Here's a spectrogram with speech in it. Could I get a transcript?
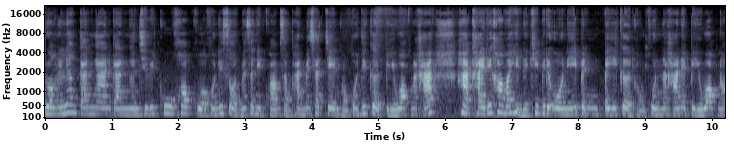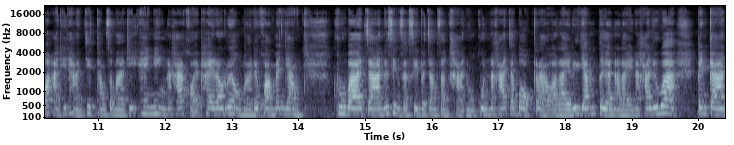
ดวงในเรื่องการงานการเงินชีวิตคู่ครอบครัวคนที่โสดไม่สนิทความสัมพันธ์ไม่ชัดเจนของคนที่เกิดปีวอกนะคะ หากใครที่เข้ามาเห็นในคลิปวิดีโอนี้เป็นปีเกิดของคุณนะคะ ในปีวอกเนาะอธิษฐานจิตทำสมาธิให้นิ่งนะคะ ขอให้ไพ่เล่าเรื่องออกมาด้วยความแม่นยำครูบาอาจารย์หรือสิ่งศักดิ์สิทธิ์ประจำสังขารของคุณนะคะ จะบอกกล่าวอะไรหรือย้ำเตือนอะไรนะคะ หรือว่าเป็นการ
